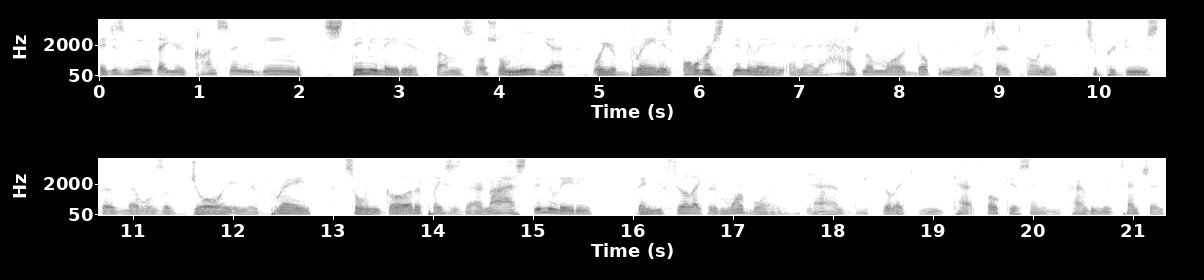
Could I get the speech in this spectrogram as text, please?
it just means that you're constantly being stimulated from social media, where your brain is overstimulating, and then it has no more dopamine or serotonin to produce the levels of joy in your brain. So when you go other places that are not as stimulating, then you feel like they're more boring Yeah. and you feel like you can't focus and you kind of lose your attention.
